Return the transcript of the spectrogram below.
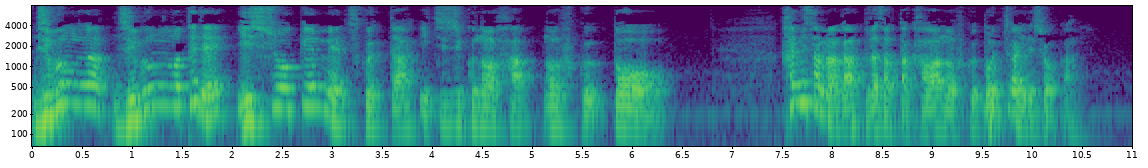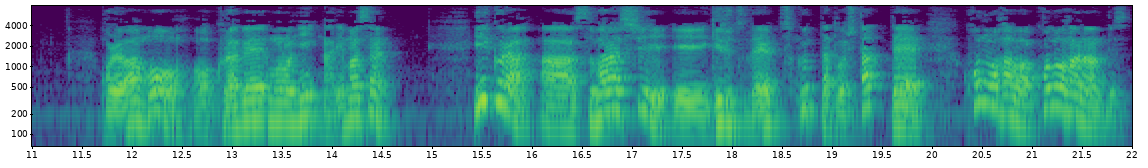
自分が自分の手で一生懸命作った一軸の葉の服と、神様がくださった革の服、どっちがいいでしょうか？これはもう比べ物になりません。いくらあ素晴らしい技術で作ったとしたって、この葉はこの葉なんです。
